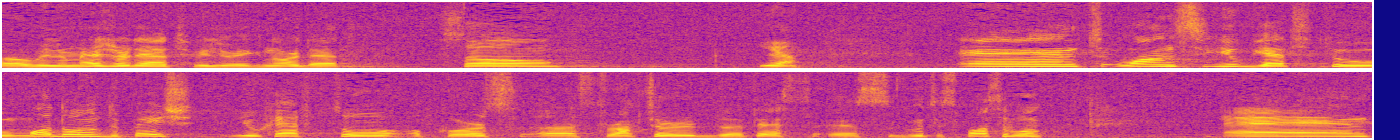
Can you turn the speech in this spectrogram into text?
Uh, will you measure that? Will you ignore that? So, yeah. And once you get to model the page, you have to, of course, uh, structure the test as good as possible. And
